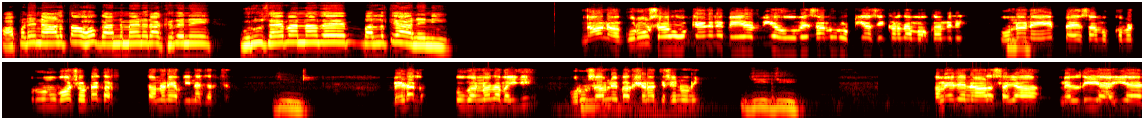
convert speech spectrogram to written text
ਆਪਣੇ ਨਾਲ ਤਾਂ ਉਹ ਗਨਮੈਨ ਰੱਖਦੇ ਨੇ ਗੁਰੂ ਸਾਹਿਬਾਨਾਂ ਦੇ ਵੱਲ ਧਿਆਨ ਹੀ ਨਹੀਂ। ਨਾ ਨਾ ਗੁਰੂ ਸਾਹਿਬ ਉਹ ਕਹਿੰਦੇ ਨੇ ਬੇਅਦਬੀ ਹੋਵੇ ਸਾਨੂੰ ਰੋਟੀਆਂ ਸਿੱਖਣ ਦਾ ਮੌਕਾ ਮਿਲੇ। ਉਹਨਾਂ ਨੇ ਪੈਸਾ ਮੁੱਖ ਗੁਰੂ ਨੂੰ ਬਹੁਤ ਛੋਟਾ ਕਰਤਾ ਉਹਨਾਂ ਨੇ ਆਪਣੀ ਨਜ਼ਰ 'ਚ। ਜੀ। ਬੇੜਾ ਹੋਊਗਾ ਉਹਨਾਂ ਦਾ ਬਾਈ ਜੀ। ਗੁਰੂ ਸਾਹਿਬ ਨੇ ਬਖਸ਼ਣਾ ਕਿਸੇ ਨੂੰ ਨਹੀਂ। ਜੀ ਜੀ। ਸਮੇਂ ਦੇ ਨਾਲ ਸਜ਼ਾ ਮਿਲਦੀ ਆਈ ਹੈ।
